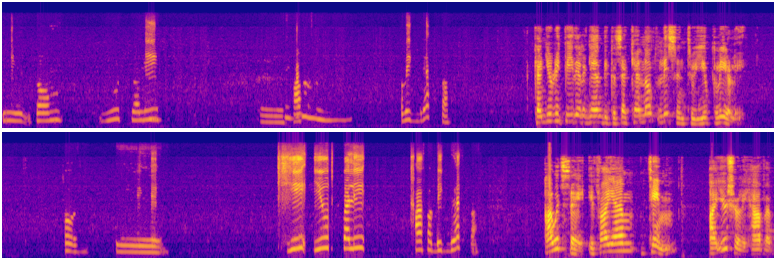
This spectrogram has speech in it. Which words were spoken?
Mm, we don't usually uh, a big breakfast. Can you repeat it again? Because I cannot listen to you clearly. Oh, uh, he usually have a big breakfast. I would say if I am Tim, I usually have a,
